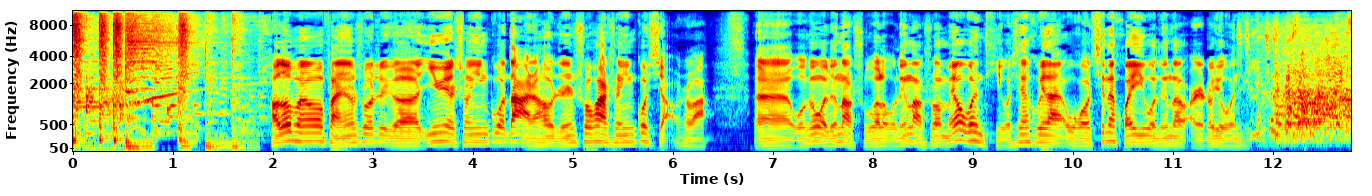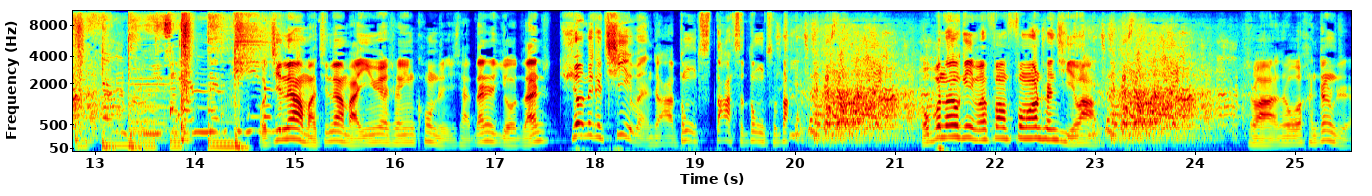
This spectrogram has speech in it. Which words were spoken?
好多朋友反映说，这个音乐声音过大，然后人说话声音过小，是吧？呃，我跟我领导说了，我领导说没有问题。我现在回答，我现在怀疑我领导耳朵有问题。我尽量吧，尽量把音乐声音控制一下，但是有咱需要那个气氛，是吧？动次大次，动次大。我不能给你们放凤凰传奇吧？是吧？我很正直。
